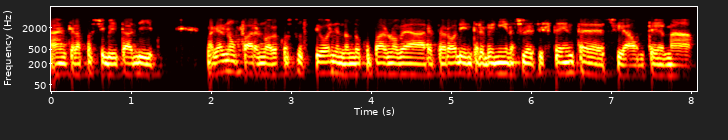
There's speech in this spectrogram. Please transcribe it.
anche la possibilità di magari non fare nuove costruzioni, non occupare nuove aree, però di intervenire sull'esistente sia un tema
